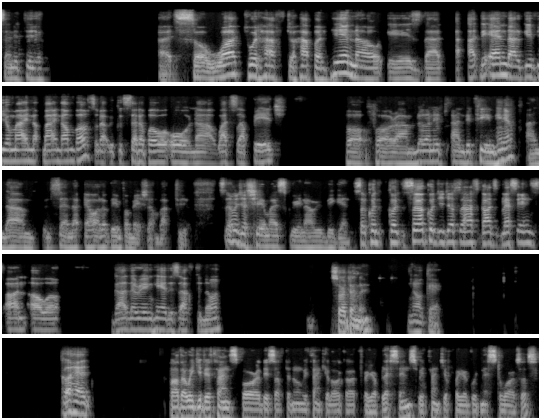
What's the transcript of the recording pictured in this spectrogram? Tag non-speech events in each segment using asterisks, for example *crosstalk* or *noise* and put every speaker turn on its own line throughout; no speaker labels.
Send it to you. All right, so what would have to happen here now is that at the end, I'll give you my, my number so that we could set up our own uh, WhatsApp page for, for um, Learnit and the team here, and um, send all of the information back to you. So let me just share my screen and we begin. So could, could sir, could you just ask God's blessings on our gathering here this afternoon?
Certainly.
Okay. Go ahead.
Father, we give you thanks for this afternoon. We thank you, Lord God, for your blessings. We thank you for your goodness towards us.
